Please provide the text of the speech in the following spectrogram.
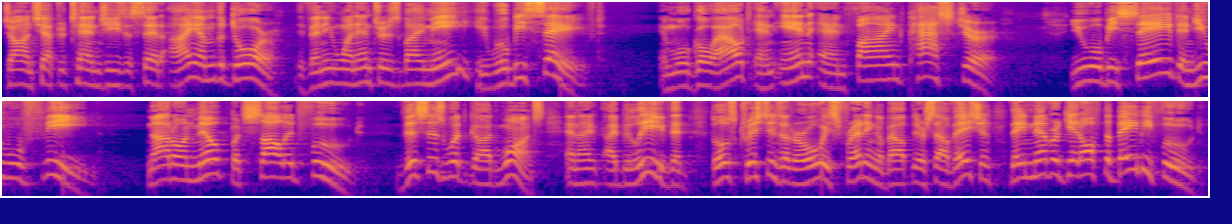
John chapter 10, Jesus said, I am the door. If anyone enters by me, he will be saved and will go out and in and find pasture. You will be saved and you will feed, not on milk, but solid food. This is what God wants. And I, I, believe that those Christians that are always fretting about their salvation, they never get off the baby food.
